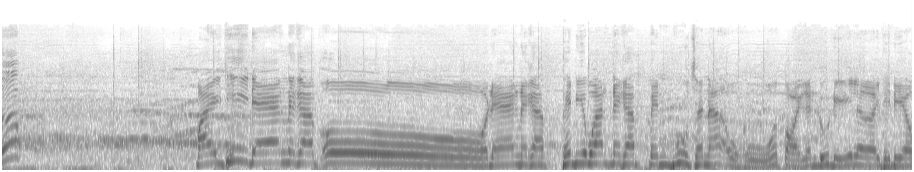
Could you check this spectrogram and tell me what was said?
อึ๊บไปที่แดงนะครับ โอ้แดงนะครับ เพชรนิวัฒน์นะครับ เป็นผู้ชนะ โอ้โห ต่อยกันดูดีเลยทีเดียว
